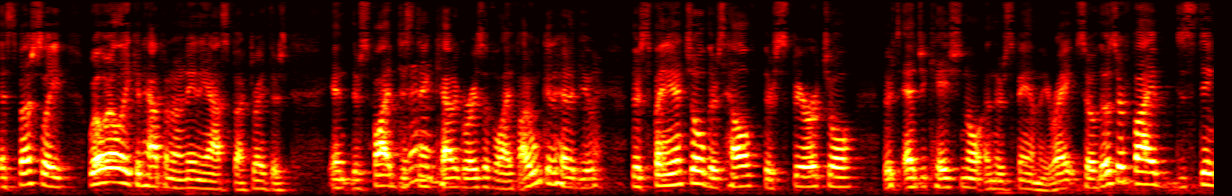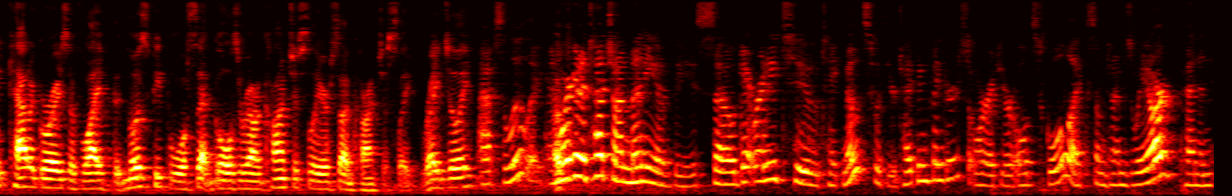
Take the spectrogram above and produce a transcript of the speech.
especially well really it can happen on any aspect right? There's and there's five distinct categories of life. I won't get ahead of you. There's financial there's health there's spiritual there's educational, and there's family, right? So those are five distinct categories of life that most people will set goals around consciously or subconsciously, right, Julie? Absolutely. And okay. we're going to touch on many of these. So get ready to take notes with your typing fingers, or if you're old school, like sometimes we are, pen and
